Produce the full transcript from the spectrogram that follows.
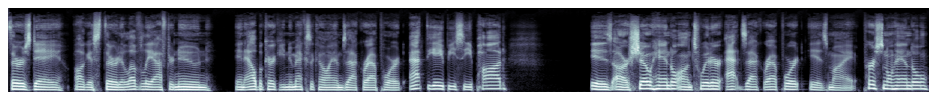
Thursday, August 3rd, a lovely afternoon in Albuquerque, New Mexico. I am Zach Rapport at the APC Pod is our show handle on Twitter. At Zach Rapport is my personal handle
